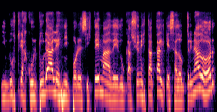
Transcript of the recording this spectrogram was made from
industrias culturales ni por el sistema de educación estatal que es adoctrinador,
